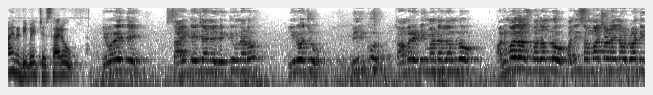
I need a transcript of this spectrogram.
ఆయన డిమాండ్ చేశారు. ఎవరైతే సాయితేజ అనే వ్యక్తి ఉన్నాడో ఈరోజు బీర్కూర్ కామారెడ్డి మండలంలో అనుమానాస్పదంలో పది సంవత్సరాలైనటువంటి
